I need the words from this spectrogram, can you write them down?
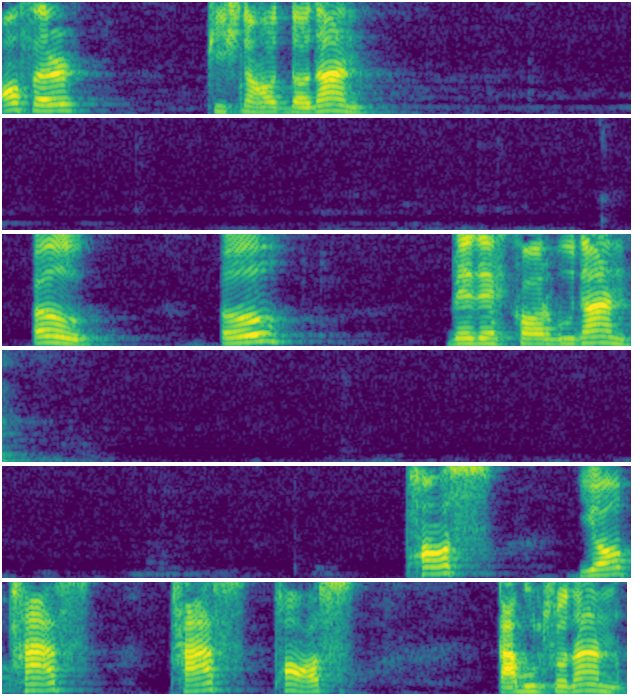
Offer پیشنهاد دادن. او او بدهکار بودن. پاس یا پس پس پاس. قبول شدن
